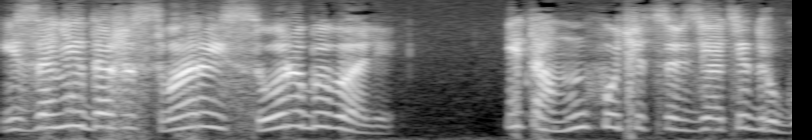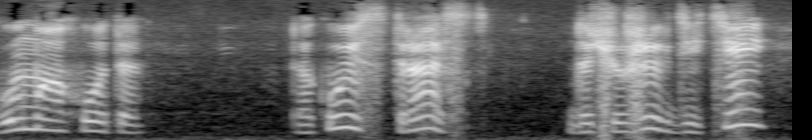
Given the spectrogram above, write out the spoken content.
Из-за них даже свары и ссоры бывали. И тому хочется взять, и другому охота. Такую страсть до чужих детей —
